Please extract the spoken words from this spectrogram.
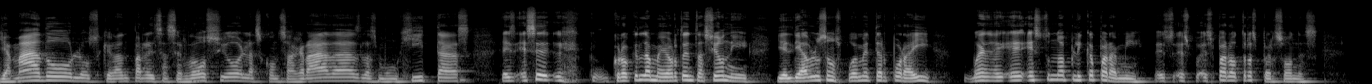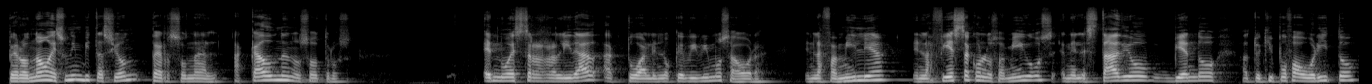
llamado, los que van para el sacerdocio, las consagradas, las monjitas. ese creo que es la mayor tentación y, el diablo se nos puede meter por ahí. Bueno, e, e, esto no aplica para mí, es, es para otras personas. Pero no, es una invitación personal a cada uno de nosotros, en nuestra realidad actual, en lo que vivimos ahora en la familia, en la fiesta con los amigos, en el estadio viendo a tu equipo favorito,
